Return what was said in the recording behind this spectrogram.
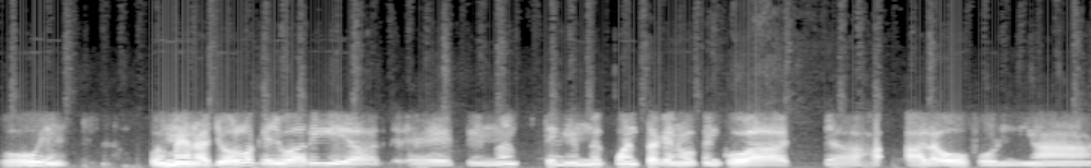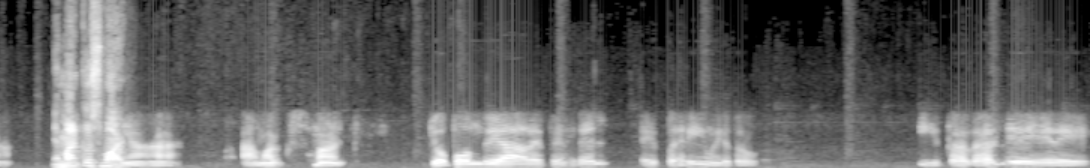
Todo bien. Pues mira, yo lo que yo haría, eh, teniendo, teniendo en cuenta que no tengo a, a, a la Offord ni a, Es Marcus Smart. a, Mark Smart, yo pondría a defender el perímetro y tratar de, de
